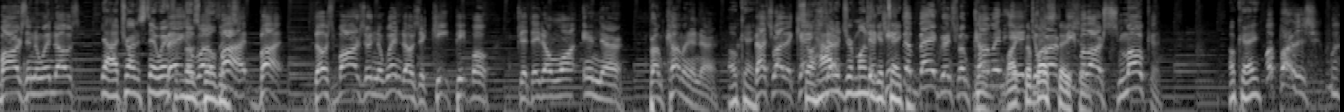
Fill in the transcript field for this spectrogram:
bars in the windows? Yeah, I try to stay away They- from those well, buildings. But but those bars are in the windows that keep people that they don't want in there from coming in there. Okay. That's why the cage. So how did your money get taken? to get keep taken? the vagrants from coming like the into bus where station. people are smoking. okay, What part of this? What?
